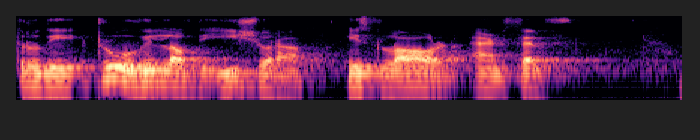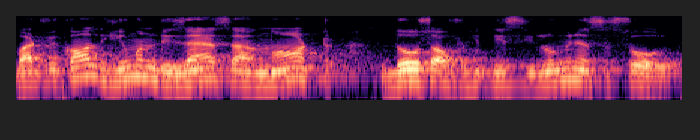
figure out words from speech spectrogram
through the true will of the Ishvara, his Lord and self. What we call the human desires are not those of this luminous soul,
